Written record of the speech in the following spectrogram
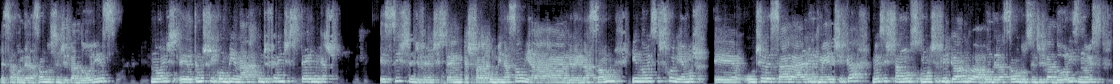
essa ponderação dos indicadores, nós eh, temos que combinar com diferentes técnicas Existem diferentes técnicas para a combinação e a, a agregação, e nós escolhemos eh, utilizar a aritmética. Nós estamos multiplicando a ponderação dos indicadores, nós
